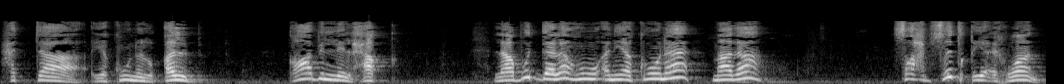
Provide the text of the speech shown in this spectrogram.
حتى يكون القلب قابل للحق. لا بد له أن يكون ماذا؟ صاحب صدق يا إخوان.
